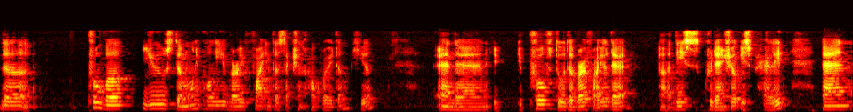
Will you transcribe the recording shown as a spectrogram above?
The prover use the Monipoly verify intersection algorithm here. And then it, it proves to the verifier that uh, this credential is valid. And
